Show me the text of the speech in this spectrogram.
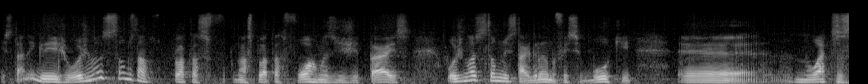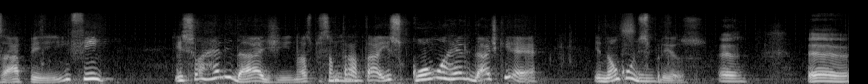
está na igreja. Hoje nós estamos nas plataformas digitais, hoje nós estamos no Instagram, no Facebook, é, no WhatsApp, enfim. Isso é uma realidade e nós precisamos uhum. tratar isso como a realidade que é e não com Sim. desprezo. É, é,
